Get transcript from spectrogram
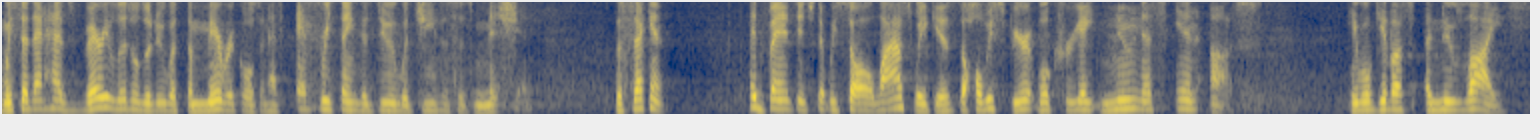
We said that has very little to do with the miracles and has everything to do with Jesus' mission. The second advantage that we saw last week is the Holy Spirit will create newness in us. He will give us a new life,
